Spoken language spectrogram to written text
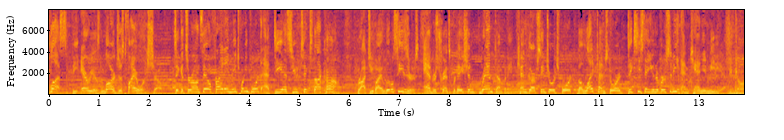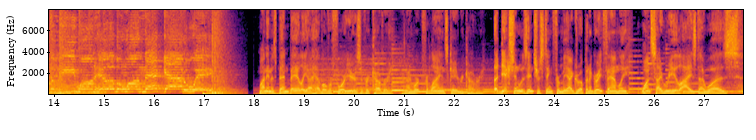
Plus, the area's largest fireworks show. Tickets are on sale Friday, May 24th at dsutix.com. Brought to you by Little Caesars, Andrews Transportation, Ram Company, Ken Garff St. George Ford, The Lifetime Store, Dixie State University, and Canyon Media. My name is Ben Bailey. I have over four years of recovery, and I work for Lionsgate Recovery. Addiction was interesting for me. I grew up in a great family. Once I realized I was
